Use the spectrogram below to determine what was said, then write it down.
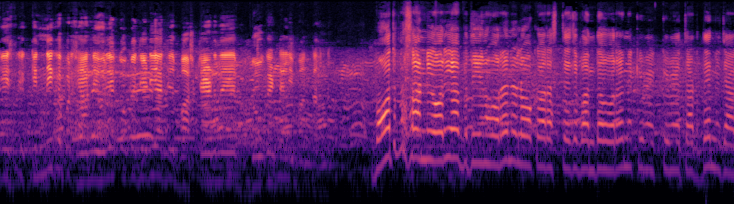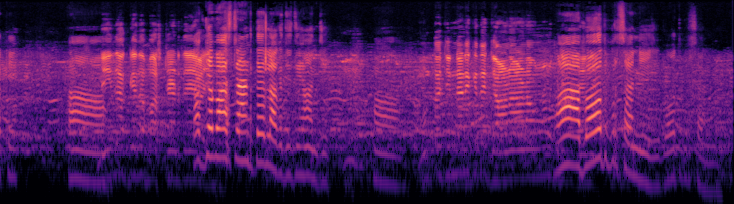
ਕਿੰਨੀ ਕੁ ਪਰੇਸ਼ਾਨੀ ਹੋ ਰਹੀ ਹੈ? ਕਿਉਂਕਿ ਜਿਹੜੀ ਅੱਜ ਬੱਸ ਸਟੈਂਡ ਦੇ 2 ਘੰਟੇ ਲਈ ਬੰਦ ਹਨ ਬਹੁਤ ਪਰੇਸ਼ਾਨੀ ਹੋ ਰਹੀ ਹੈ। ਬਦੀਨ ਹੋ ਰਹੇ ਨੇ ਲੋਕ ਰਸਤੇ 'ਚ ਬੰਦ ਹੋ ਰਹੇ ਨੇ। ਕਿਵੇਂ ਕਿਵੇਂ ਤੜਦੇ ਨੇ ਜਾ ਕੇ? ਹਾਂ। ਨਹੀਂ ਤਾਂ ਅੱਗੇ ਤਾਂ ਬੱਸ ਸਟੈਂਡ ਤੇ ਅੱਗੇ ਬੱਸ ਸਟੈਂਡ ਤੇ ਲੱਗਦੀ ਸੀ ਹਾਂਜੀ। ਹਾਂ। ਹੁਣ ਤਾਂ ਜਿਨ੍ਹਾਂ ਨੇ ਕਿਤੇ ਜਾਣਾ ਆਣਾ ਉਹਨਾਂ ਨੂੰ ਹਾਂ ਬਹੁਤ ਪਰੇਸ਼ਾਨੀ ਹੈ ਜੀ ਬਹੁਤ ਪਰੇਸ਼ਾਨੀ ਹੈ।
